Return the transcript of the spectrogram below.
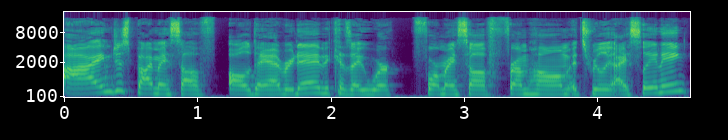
I'm just by myself all day, every day because I work for myself from home. It's really isolating.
